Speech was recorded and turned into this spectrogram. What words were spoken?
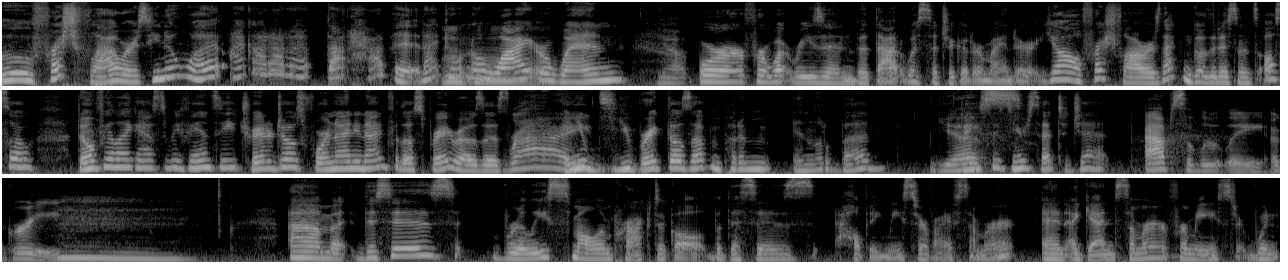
Ooh, fresh flowers. You know what? I got out of that habit, and I don't know why or mm-hmm. when Yep. or for what reason, but that was such a good reminder. Y'all, fresh flowers that can go the distance. Also, don't feel like it has to be fancy. Trader Joe's four ninety nine for those spray roses. Right. And you you break those up and put them in little bud yes. vases, and you're set to jet. Absolutely agree. Um, this is really small and practical, but this is helping me survive summer. And again, summer for me when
